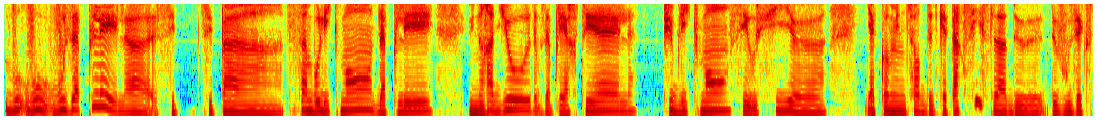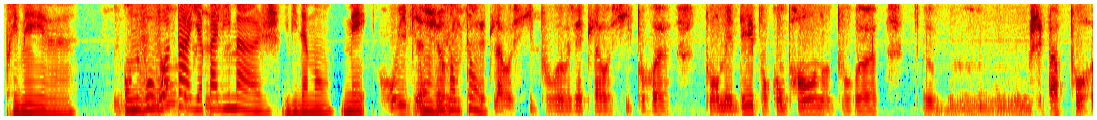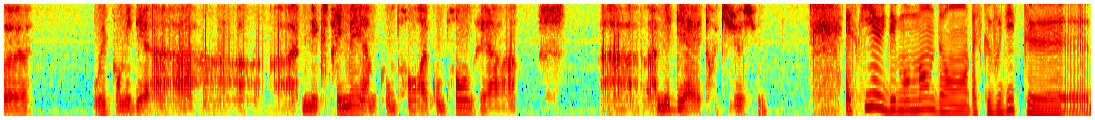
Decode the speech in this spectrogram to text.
vous, vous, vous appelez là, c'est c'est pas symboliquement d'appeler une radio, de vous appeler RTL publiquement, c'est aussi euh, il y a comme une sorte de catharsis là de, de vous exprimer. Euh. On ne vous voit pas, il n'y a pas l'image évidemment, mais on vous entend. Vous êtes là aussi pour vous êtes là aussi pour euh, pour m'aider, pour comprendre, pour je sais pas pour oui, pour m'aider à, m'exprimer, à me comprendre, et à, m'aider à être qui je suis. Est-ce qu'il y a eu des moments dans parce que vous dites que euh,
